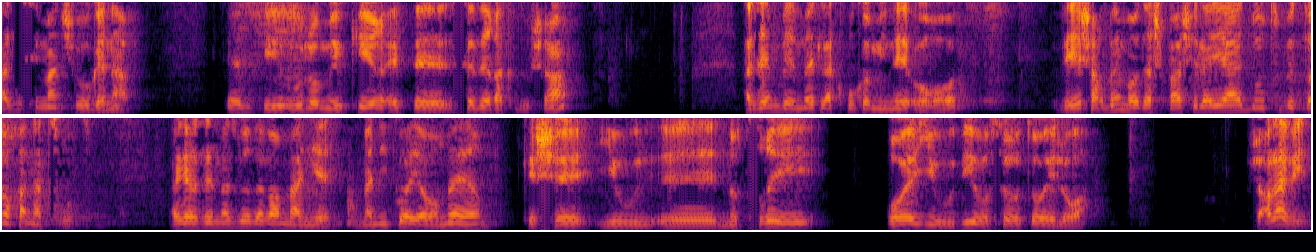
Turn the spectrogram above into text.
אז זה סימן שהוא גנב, כן? כי הוא לא מכיר את אה, סדר הקדושה. אז הם באמת לקחו כל מיני אורות, ויש הרבה מאוד השפעה של היהדות בתוך הנצרות. אגב, זה מסביר דבר מעניין. מניטו היה אומר, כשנוצרי רואה יהודי עושה אותו אלוה. אפשר להבין.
